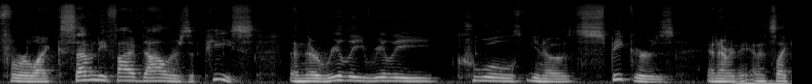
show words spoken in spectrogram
for like $75 a piece and they're really really cool, you know, speakers and everything. And it's like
